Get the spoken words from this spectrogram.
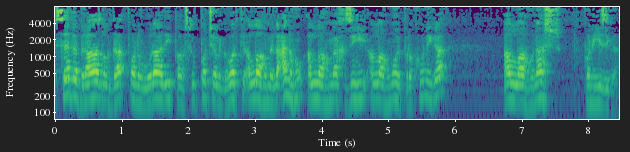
sebe razlog da ono uradi, pa su počeli govoriti Allahume la'anhu, Allahume ahzihi, Allahu moj prokuni ga, Allahu naš ponizi ga.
